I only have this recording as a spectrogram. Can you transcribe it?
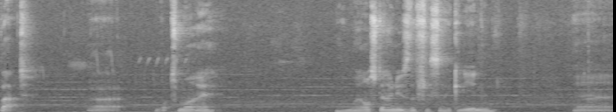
But uh, what's my my milestone is the Forsaken Inn. Uh,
